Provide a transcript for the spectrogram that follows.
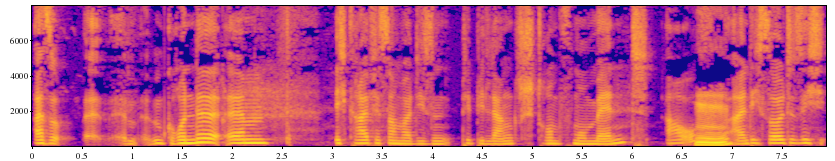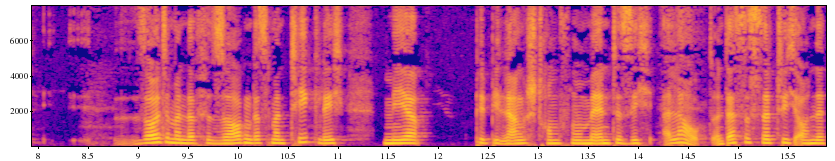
Also äh, im, Grunde, ähm, ich greife jetzt nochmal diesen Pippi Langstrumpf-Moment auf. Mhm. Eigentlich sollte sich, sollte man dafür sorgen, dass man täglich mehr Pippi Langstrumpf-Momente sich erlaubt. Und das ist natürlich auch eine,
